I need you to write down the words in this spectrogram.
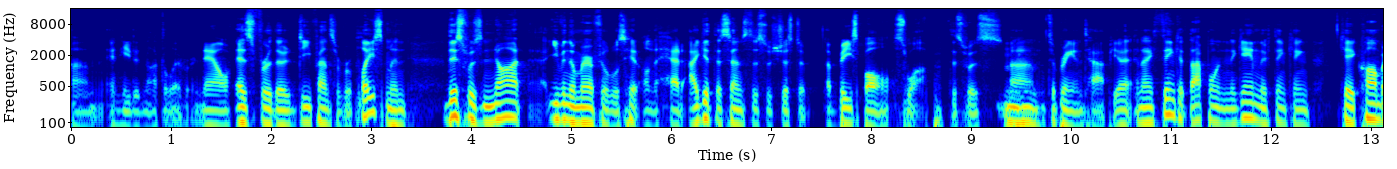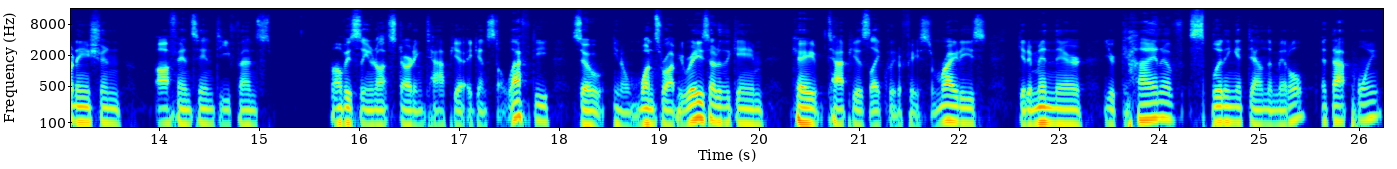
Um, and he did not deliver. Now, as for the defensive replacement, this was not, even though Merrifield was hit on the head, I get the sense this was just a, a baseball swap. This was um, to bring in Tapia. And I think at that point in the game, they're thinking, okay, combination, offense and defense. Obviously, you're not starting Tapia against a lefty. So, you know, once Robbie Ray's out of the game, okay, Tapia is likely to face some righties, get him in there. You're kind of splitting it down the middle at that point.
